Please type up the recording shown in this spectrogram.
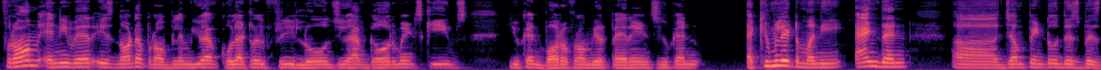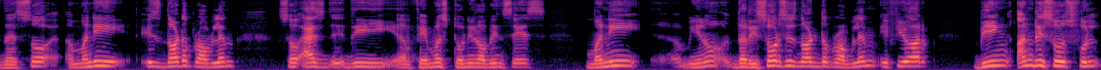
from anywhere is not a problem. You have collateral free loans you have government schemes you can borrow from your parents you can accumulate money and then uh, jump into this business. So uh, money is not a problem. So as the, the uh, famous Tony Robbins says, money, uh, you know, the resource is not the problem. If you are being unresourceful,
